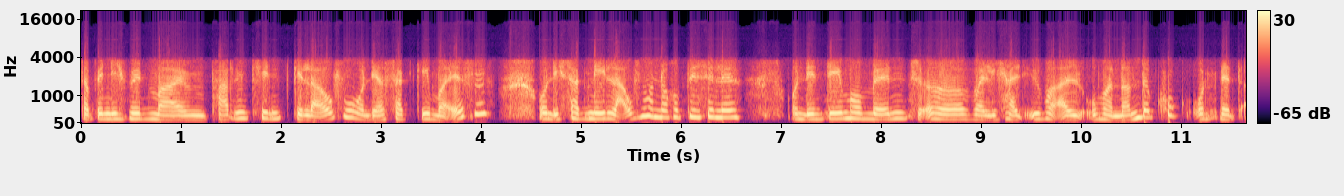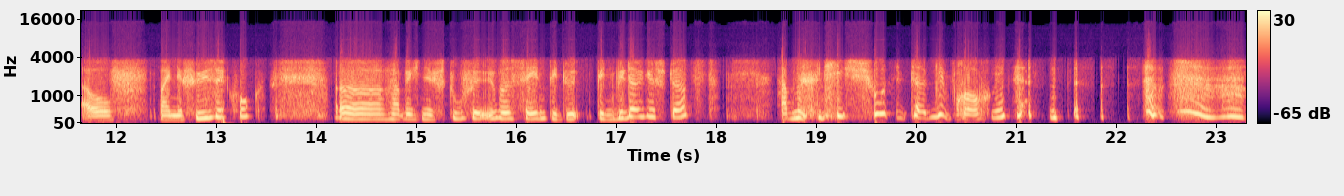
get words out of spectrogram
Da bin ich mit meinem Patenkind gelaufen und er sagt, geh mal essen. Und ich sage, nee, laufen wir noch ein bisschen. Und in dem Moment, äh, weil ich halt überall umeinander gucke und nicht auf meine Füße gucke, äh, habe ich eine Stufe übersehen, bin, wieder gestürzt habe mir die Schulter gebrochen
